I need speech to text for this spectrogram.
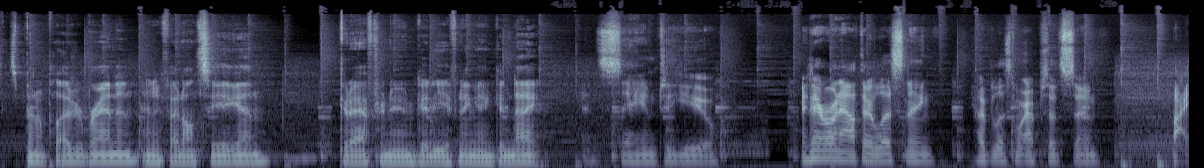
it's been a pleasure brandon and if i don't see you again good afternoon good evening and good night And same to you. And everyone out there listening, hope you listen to more episodes soon. Bye.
